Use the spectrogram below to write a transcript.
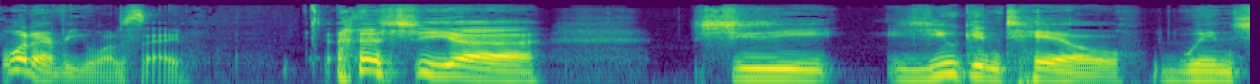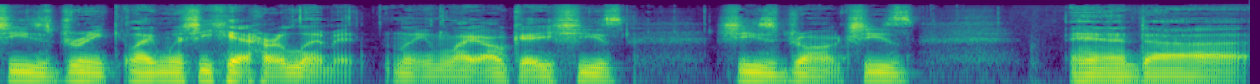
whatever you want to say. she uh, she you can tell when she's drink like when she hit her limit like, like okay she's she's drunk she's and uh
